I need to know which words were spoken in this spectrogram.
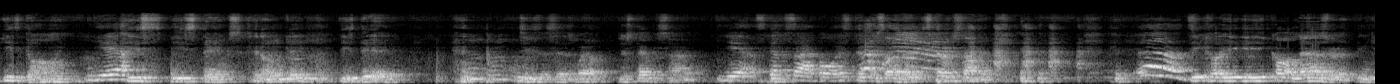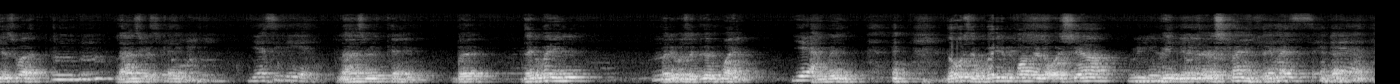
he's gone. Yeah. He's, he stinks, you know, okay? He's dead. Jesus says, well, just step aside. Yeah. Step aside, boys. Step aside, step aside. Oh, He called, he, he called Lazarus, and guess what? Mm -hmm. Lazarus came. yes, he did. Lazarus came, but they waited, mm -hmm. but it was a good wait. Yeah. Amen. Those that wait upon the Lord shall renew their strength. Yes. Amen. Amen.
